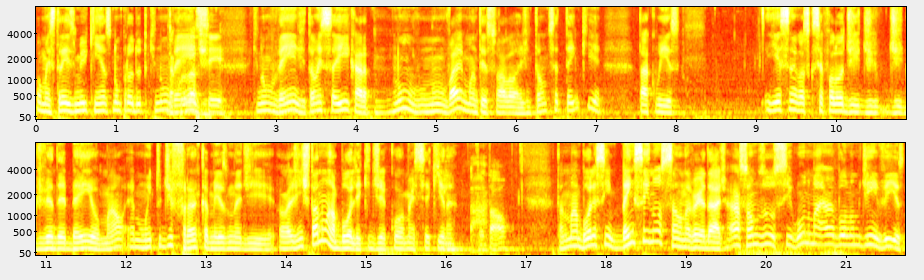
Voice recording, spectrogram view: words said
Ô, mas 3.500 num produto que não Da vende. Que não vende. Então isso aí, cara, não, não vai manter sua loja. Então você tem que estar com isso. E esse negócio que você falou de, de, de vender bem ou mal é muito de franca mesmo, né? De, a gente tá numa bolha aqui de e-commerce aqui, né? Tá. Total. Tá numa bolha assim, bem sem noção, na verdade. Ah, somos o segundo maior volume de envios.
